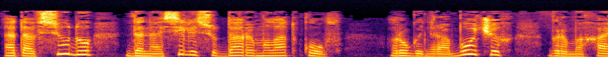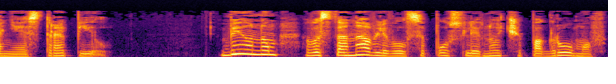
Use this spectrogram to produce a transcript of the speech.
Отовсюду доносились удары молотков, ругань рабочих, громыхание стропил. Бионум восстанавливался после ночи погромов,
